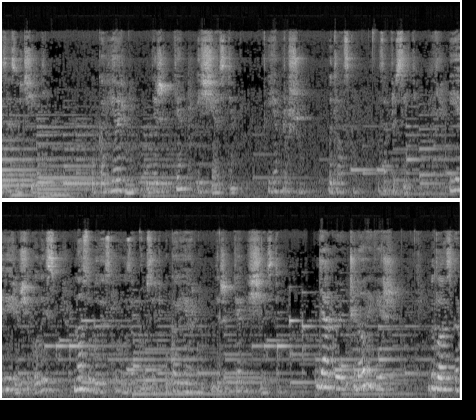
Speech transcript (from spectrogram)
і зазвучить кав'ярню, де життя і щастя. Я прошу, будь ласка, запросіть. І я вірю, що колись нас обов'язково запросять у кав'ярню, де життя і щастя. Дякую, чудовий вірш. Будь ласка,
